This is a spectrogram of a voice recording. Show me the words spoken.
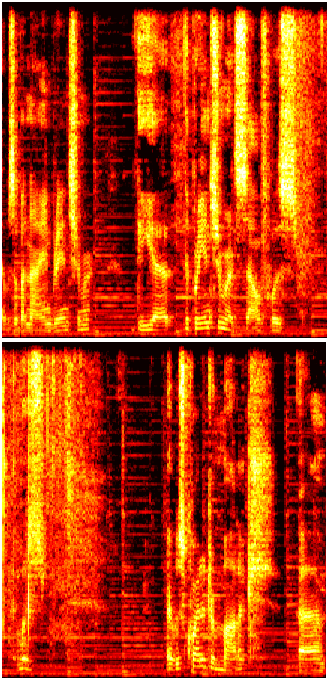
it was a benign brain tumour. The uh, the brain tumour itself was it was it was quite a dramatic um,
